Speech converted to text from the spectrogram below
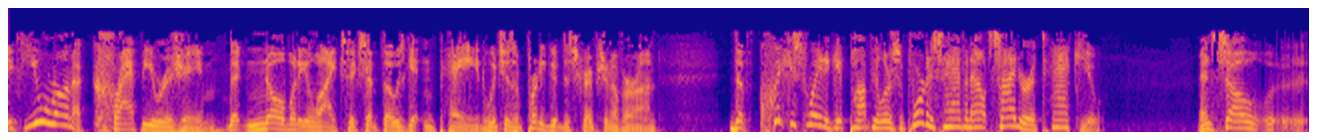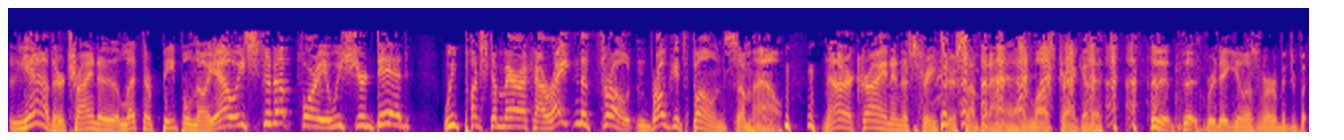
If you run a crappy regime that nobody likes except those getting paid, which is a pretty good description of Iran, the quickest way to get popular support is to have an outsider attack you. And so, uh, yeah, they're trying to let their people know, yeah, we stood up for you. We sure did. We punched America right in the throat and broke its bones somehow. now they're crying in the streets or something. I, I lost track of the, the, the ridiculous verbiage, but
